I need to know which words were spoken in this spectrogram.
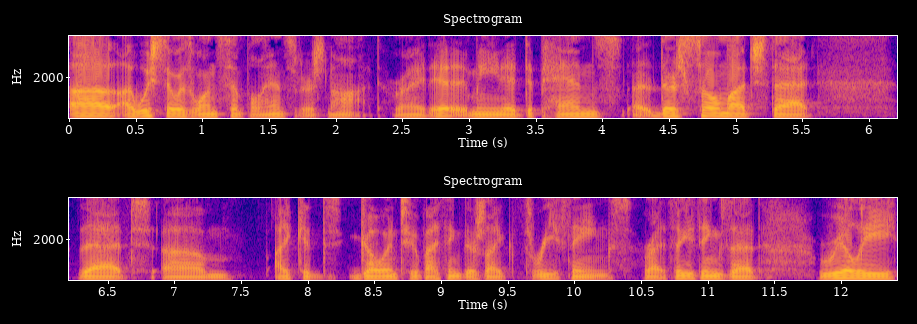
uh, I wish there was one simple answer. There's not, right? I I mean, it depends. Uh, there's so much that that um, I could go into, but I think there's like three things, right? Three things that really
